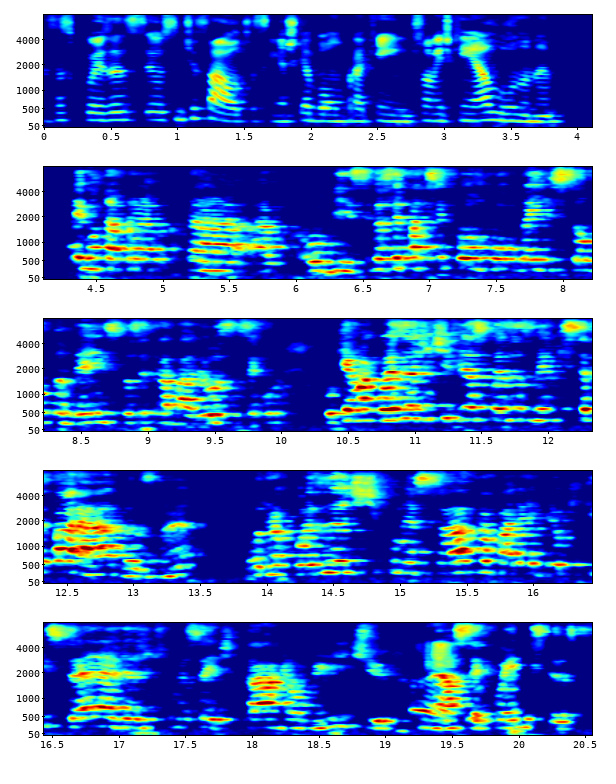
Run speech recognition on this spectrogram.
Essas coisas eu senti falta, assim. Acho que é bom para quem, principalmente quem é aluno, né? Perguntar para ouvir se você participou um pouco da edição também, se você trabalhou, se você. Porque uma coisa é a gente ver as coisas meio que separadas, né? Outra coisa é a gente começar a trabalhar e ver o que, que serve, a gente começar a editar realmente é. as sequências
